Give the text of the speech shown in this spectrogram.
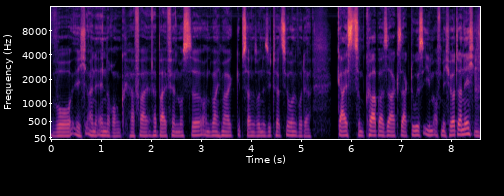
wo ich eine Änderung herbeiführen musste. Und manchmal gibt es dann so eine Situation, wo der Geist zum Körper sagt, sag du es ihm, auf mich hört er nicht. Mhm.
